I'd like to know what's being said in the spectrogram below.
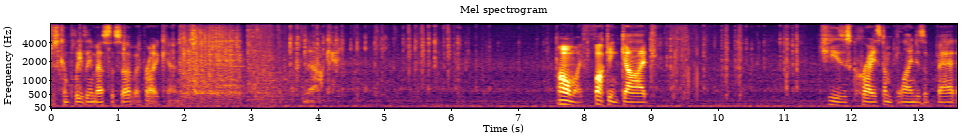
just completely mess this up? I probably can. No, okay. Oh my fucking god. Jesus Christ, I'm blind as a bat.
